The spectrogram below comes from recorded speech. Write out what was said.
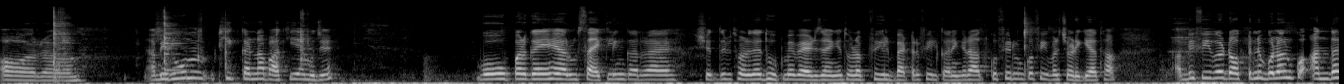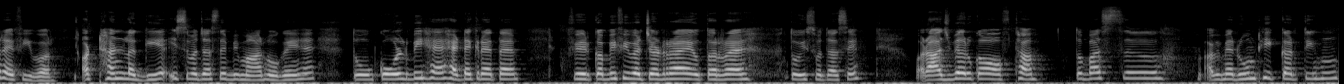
और अभी रूम ठीक करना बाकी है मुझे। वो ऊपर गए हैं और साइकिलिंग कर रहा है। शित भी थोड़ी देर धूप में बैठ जाएँगे, थोड़ा फील बेटर फील करेंगे। रात को फिर उनको फीवर चढ़ गया था। अभी फीवर डॉक्टर ने बोला, उनको अंदर है फीवर और ठंड लग गई है, इस वजह से बीमार हो गए हैं। तो कोल्ड भी है हेडेक रहता है। फिर कभी फीवर चढ़ रहा है, उतर रहा है तो इस वजह से। और आज भी रुका ऑफ़ था। तो बस, अभी मैं रूम ठीक करती हूँ।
